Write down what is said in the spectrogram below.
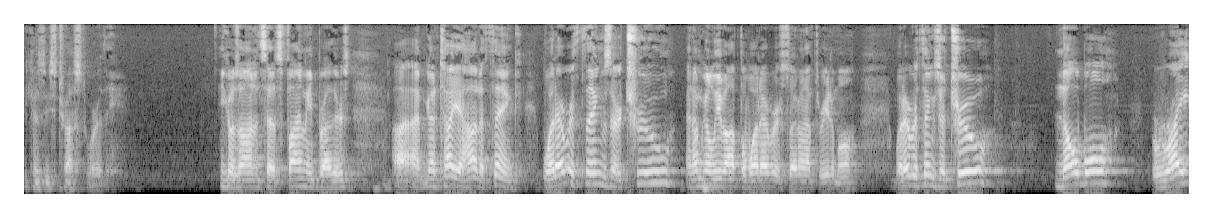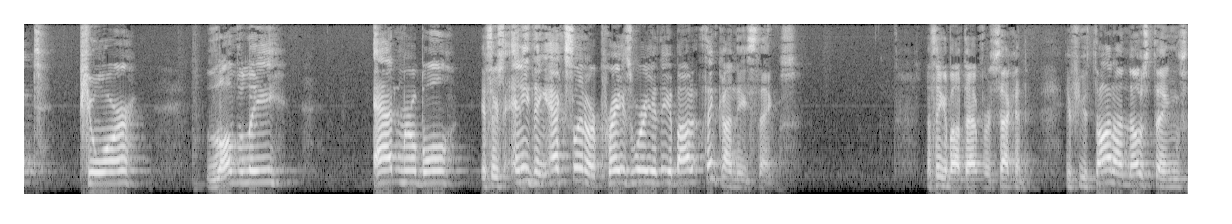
because He's trustworthy. He goes on and says, Finally, brothers, I'm going to tell you how to think. Whatever things are true, and I'm going to leave out the whatever so I don't have to read them all. Whatever things are true, noble, right, pure, lovely, admirable, if there's anything excellent or praiseworthy about it, think on these things. Now, think about that for a second. If you thought on those things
